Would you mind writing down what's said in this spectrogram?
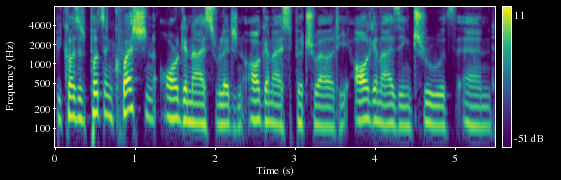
because it puts in question organized religion, organized spirituality, organizing truth, and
